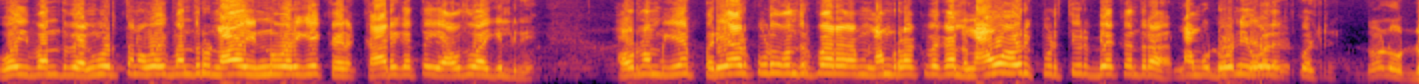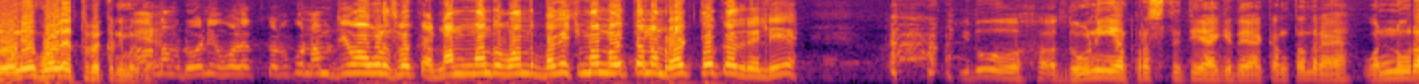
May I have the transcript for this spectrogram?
ಹೋಗಿ ಬಂದು ಬೆಂಗ್ಳೂರು ತನ ಹೋಗಿ ಬಂದರು ನಾವು ಇನ್ನೂವರೆಗೆ ಕಾರ್ಯಗತ ಯಾವುದೂ ಆಗಿಲ್ಲ ರೀ ಅವ್ರು ನಮ್ಗೆ ಏನು ಪರಿಹಾರ ಕೊಡು ಒಂದು ರೂಪಾಯಿ ನಮ್ಗೆ ರೊಕ್ಕ ಬೇಕಲ್ಲ ನಾವು ಅವ್ರಿಗೆ ಕೊಡ್ತೀವಿ ಬೇಕಂದ್ರೆ ನಮ್ಮ ಡೋಣಿ ಹೋಳಿ ಎತ್ಕೊಳ್ರಿ. ಡೋಣಿ ಡೋಣಿ ಹೋಳು ಎತ್ತಬೇಕು ನಿಮಗೆ. ನಮ್ಮ ಡೋಣಿ ಹೋಳಿ ಎತ್ಕೊಳ್ಬೇಕು ನಮ್ಮ ಜೀವ ಉಳಿಸ್ಬೇಕು ನಮ್ಮ ಒಂದು ಒಂದು ಬಗೆಚ್ ಮಣ್ಣು ಹೋಯ್ತಾ ನಮ್ಮ ರಕ್ತ ಹೋಗೋದ್ರಿ ಇಲ್ಲಿ ಇದು ದೋಣಿಯ ಪರಿಸ್ಥಿತಿಯಾಗಿದೆ. ಯಾಕಂತಂದ್ರೆ ಒನ್ನೂರ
